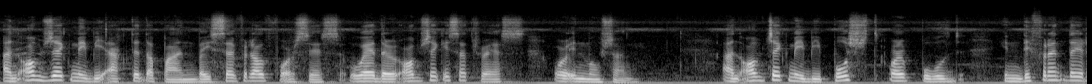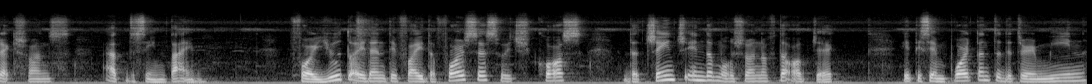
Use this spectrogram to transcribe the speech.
An object may be acted upon by several forces whether object is at rest or in motion. An object may be pushed or pulled in different directions at the same time. For you to identify the forces which cause the change in the motion of the object, it is important to determine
